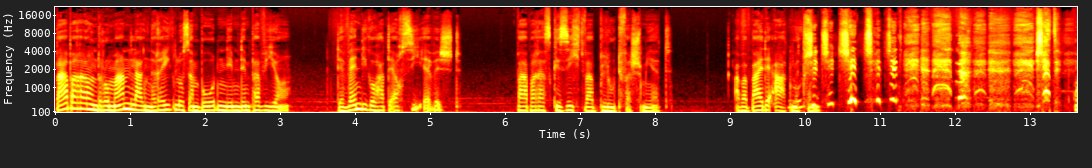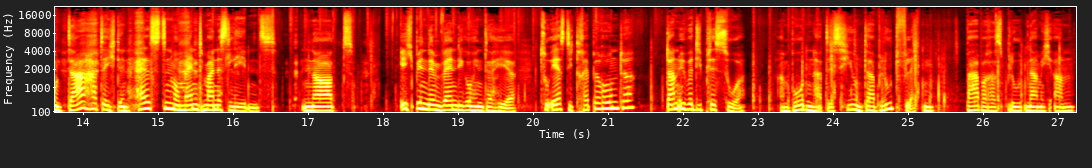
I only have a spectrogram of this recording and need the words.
Barbara und Roman lagen reglos am Boden neben dem Pavillon. Der Wendigo hatte auch sie erwischt. Barbaras Gesicht war blutverschmiert. Aber beide atmeten. shit, shit, shit, shit, shit. Na, shit. Und da hatte ich den hellsten Moment meines Lebens. Not. Ich bin dem Wendigo hinterher. Zuerst die Treppe runter, dann über die Plessur. Am Boden hatte es hier und da Blutflecken. Barbaras Blut nahm ich an.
